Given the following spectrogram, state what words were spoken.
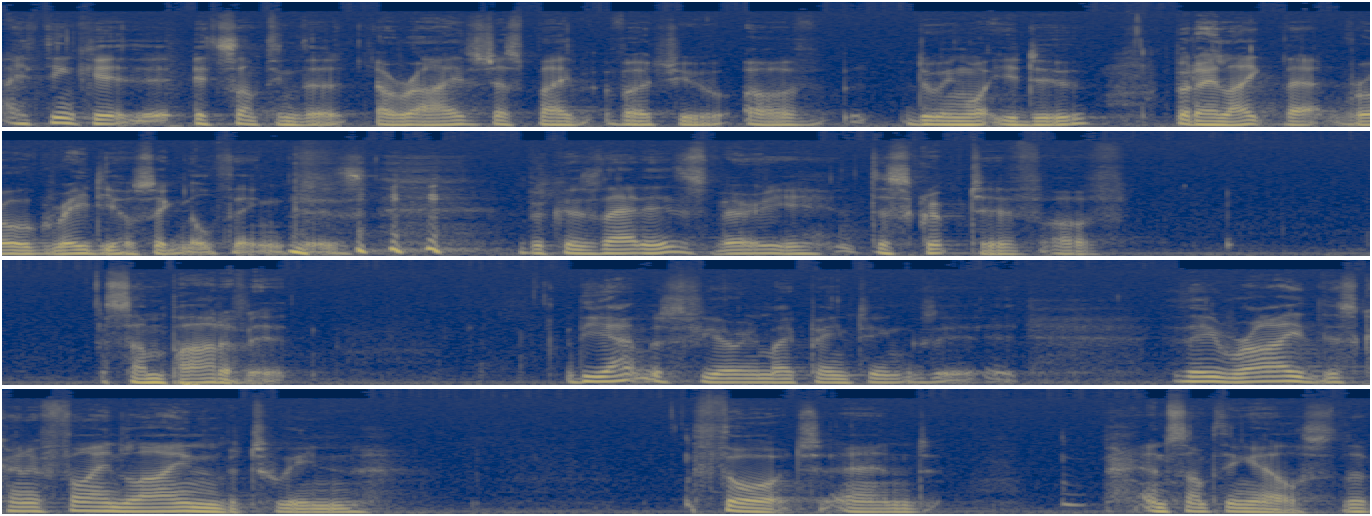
I think it, it's something that arrives just by virtue of doing what you do. But I like that rogue radio signal thing because that is very descriptive of some part of it. The atmosphere in my paintings, it, they ride this kind of fine line between thought and and something else. The,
